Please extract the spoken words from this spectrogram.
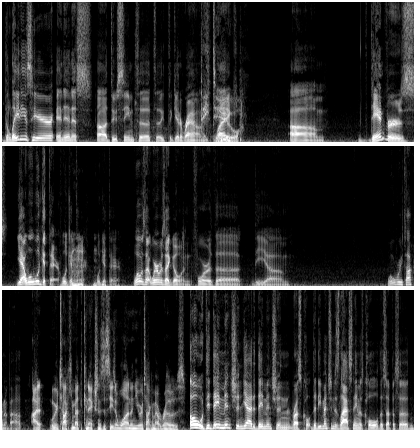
the ladies here in Ennis uh, do seem to, to, to get around. They do. Like, um, Danvers. Yeah, well, we'll get there. We'll get Mm-hmm, there. We'll get there. What was that? Where was I going for the the um? What were we talking about? I, we were talking about the connections to season one, and you were talking about Rose. Oh, did they mention? Yeah, did they mention Rust Cohle? Did he mention his last name is Cohle this episode?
